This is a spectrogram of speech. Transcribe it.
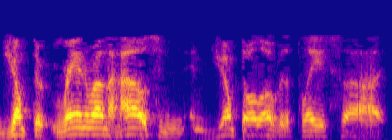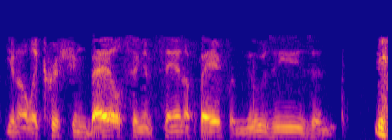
Jumped, ran around the house and, and jumped all over the place. Uh, you know, like Christian Bale singing Santa Fe from Newsies, and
